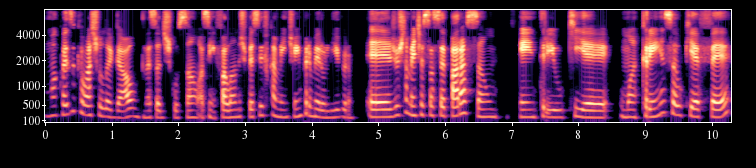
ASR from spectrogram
Uma coisa que eu acho legal nessa discussão, assim, falando especificamente em primeiro livro, é justamente essa separação entre o que é uma crença, o que é fé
